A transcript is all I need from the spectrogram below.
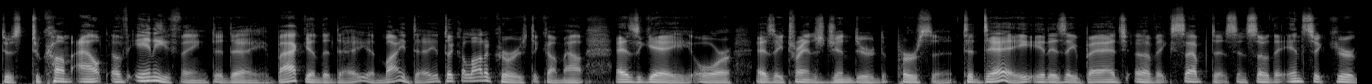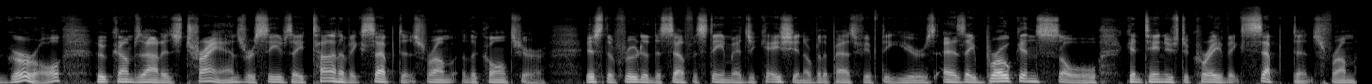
to, to come out of anything today. Back in the day, in my day, it took a lot of courage to come out as gay or as a transgendered person. Today, it is a badge of acceptance, and so the insecure girl who comes out as trans receives a ton of acceptance acceptance from the culture. It's the fruit of the self esteem education over the past 50 years as a broken soul continues to crave acceptance from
